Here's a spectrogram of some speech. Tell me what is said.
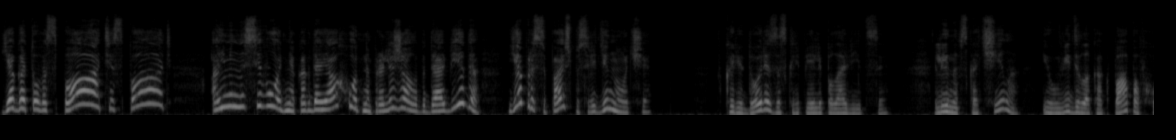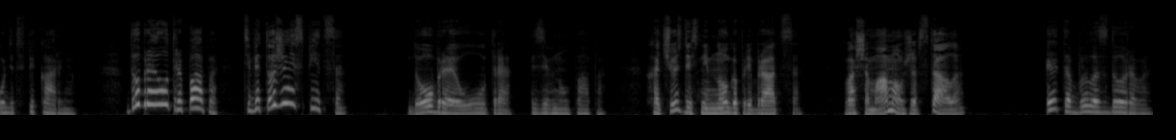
я готова спать и спать, а именно сегодня, когда я охотно пролежала бы до обеда, я просыпаюсь посреди ночи. В коридоре заскрипели половицы. Лина вскочила и увидела, как папа входит в пекарню. «Доброе утро, папа! Тебе тоже не спится?» «Доброе утро!» — зевнул папа. «Хочу здесь немного прибраться. Ваша мама уже встала». Это было здорово.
